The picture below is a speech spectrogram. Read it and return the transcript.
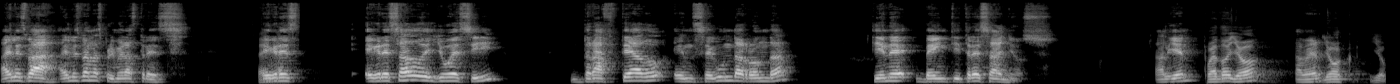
Ahí les va, ahí les van las primeras tres. Egres- egresado de USC, drafteado en segunda ronda, tiene 23 años. ¿Alguien? ¿Puedo yo? A ver. Yo, yo.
